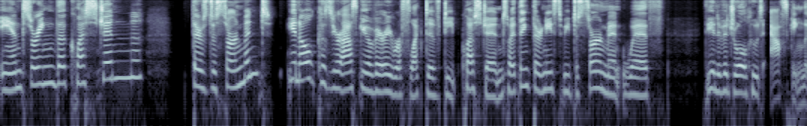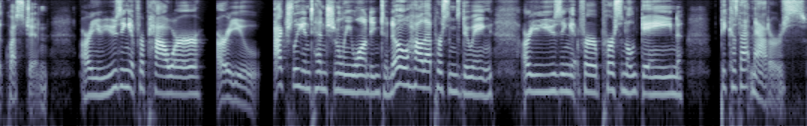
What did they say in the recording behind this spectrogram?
answering the question, there's discernment, you know, because you're asking a very reflective, deep question. So I think there needs to be discernment with the individual who's asking the question. Are you using it for power? Are you actually intentionally wanting to know how that person's doing? Are you using it for personal gain? Because that matters.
